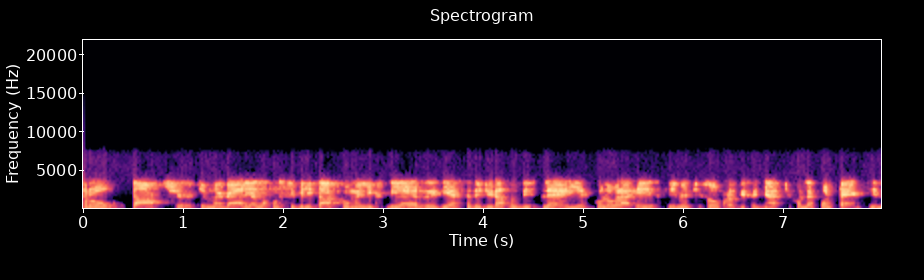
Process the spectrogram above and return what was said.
Pro Touch che magari ha la possibilità come l'XDR di essere girato il display e, colora- e scriverci sopra o disegnarci con l'Apple Pencil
